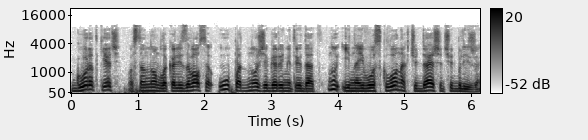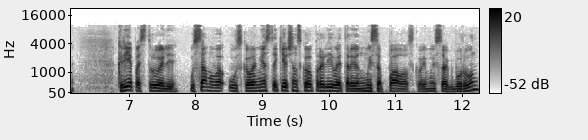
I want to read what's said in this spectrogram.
город Керчь в основном локализовался у подножья горы Митридат, ну и на его склонах чуть дальше, чуть ближе. Крепость строили у самого узкого места Керченского пролива, это район мыса Павловского и мыса Акбурун.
